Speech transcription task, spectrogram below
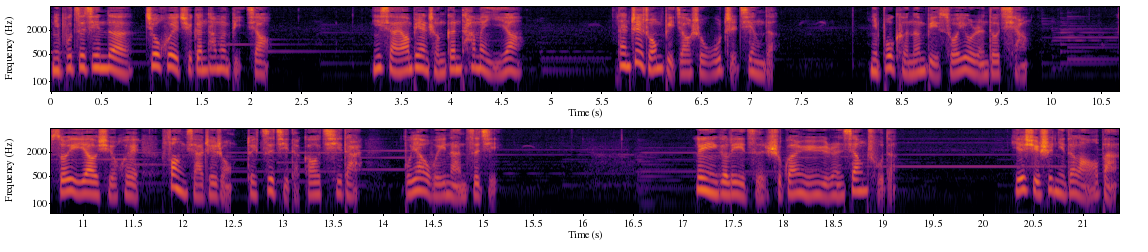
你不自禁的就会去跟他们比较，你想要变成跟他们一样，但这种比较是无止境的。你不可能比所有人都强，所以要学会放下这种对自己的高期待，不要为难自己。另一个例子是关于与人相处的，也许是你的老板，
